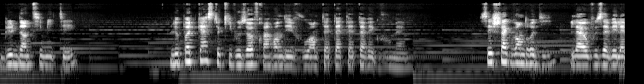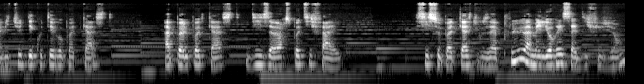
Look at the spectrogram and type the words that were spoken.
Bulle d'intimité, le podcast qui vous offre un rendez-vous en tête à tête avec vous-même. C'est chaque vendredi, là où vous avez l'habitude d'écouter vos podcasts. Apple Podcast, Deezer, Spotify. Si ce podcast vous a plu, améliorez sa diffusion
